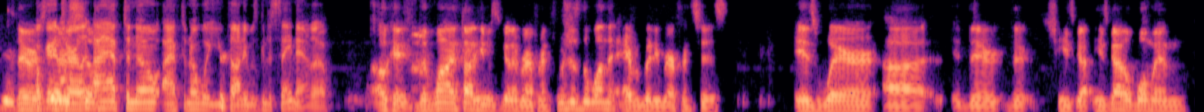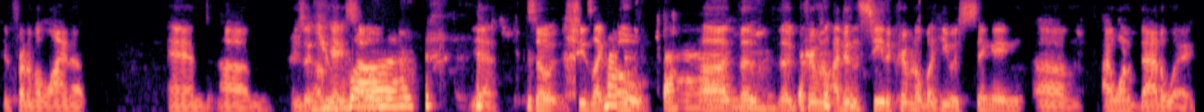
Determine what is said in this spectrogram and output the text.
just- Okay, there's Charlie. some- I have to know. I have to know what you thought he was going to say now, though. okay, the one I thought he was going to reference, which is the one that everybody references, is where uh, there, there, he's got he's got a woman in front of a lineup, and um, he's like, okay, so yeah, so she's like, oh, uh, the the criminal. I didn't see the criminal, but he was singing um, "I Want It That Way"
